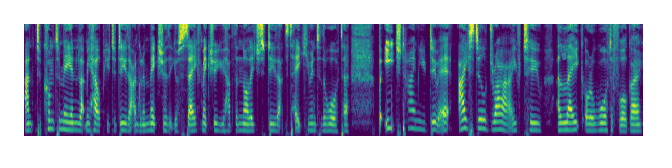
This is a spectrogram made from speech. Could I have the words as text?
And to come to me and let me help you to do that, I'm going to make sure that you're safe. Make sure you have the knowledge to do that to take you into the water. But each time you do it, I still drive to a lake or a waterfall, going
